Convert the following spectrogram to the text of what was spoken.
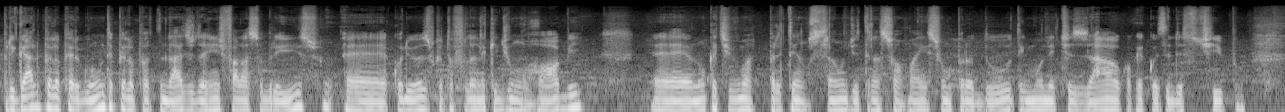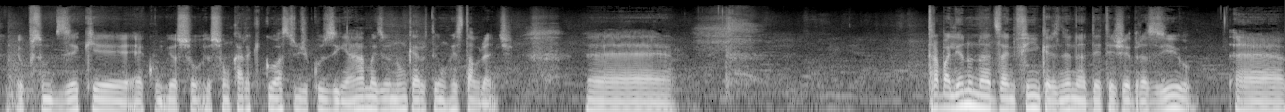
Obrigado pela pergunta e pela oportunidade da gente falar sobre isso. É curioso porque eu estou falando aqui de um hobby. É, eu nunca tive uma pretensão de transformar isso em um produto, em monetizar ou qualquer coisa desse tipo. Eu costumo dizer que é, eu, sou, eu sou um cara que gosta de cozinhar, mas eu não quero ter um restaurante. É... Trabalhando na Design Thinkers, né, na DTG Brasil, é,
